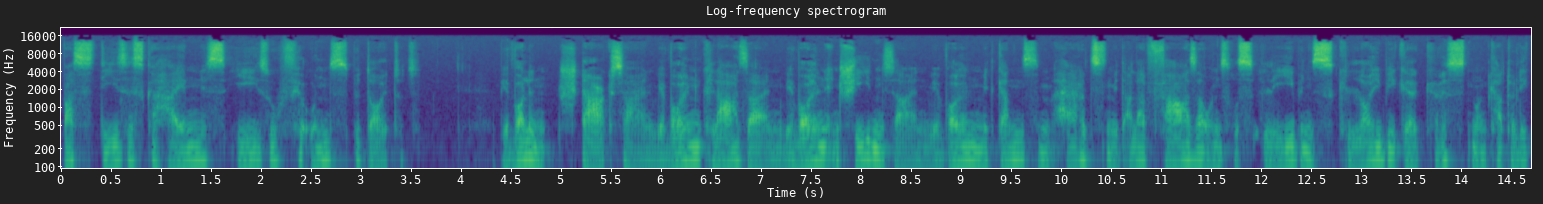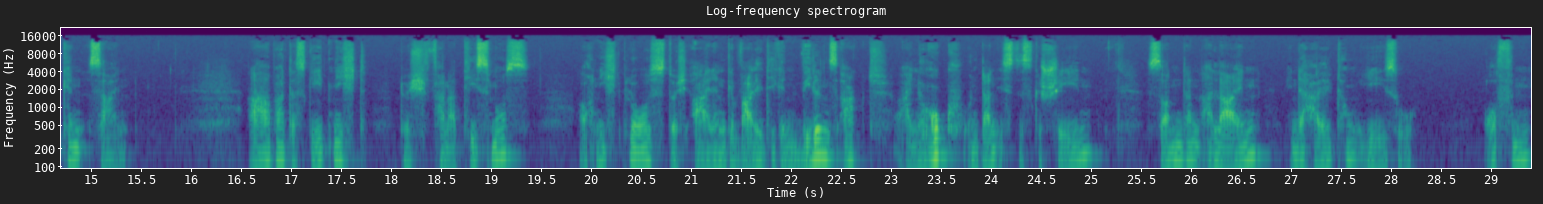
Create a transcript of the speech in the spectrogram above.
was dieses Geheimnis Jesu für uns bedeutet. Wir wollen stark sein, wir wollen klar sein, wir wollen entschieden sein, wir wollen mit ganzem Herzen, mit aller Faser unseres Lebens gläubige Christen und Katholiken sein. Aber das geht nicht durch Fanatismus, auch nicht bloß durch einen gewaltigen Willensakt, ein Ruck und dann ist es geschehen, sondern allein in der Haltung Jesu, offen,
